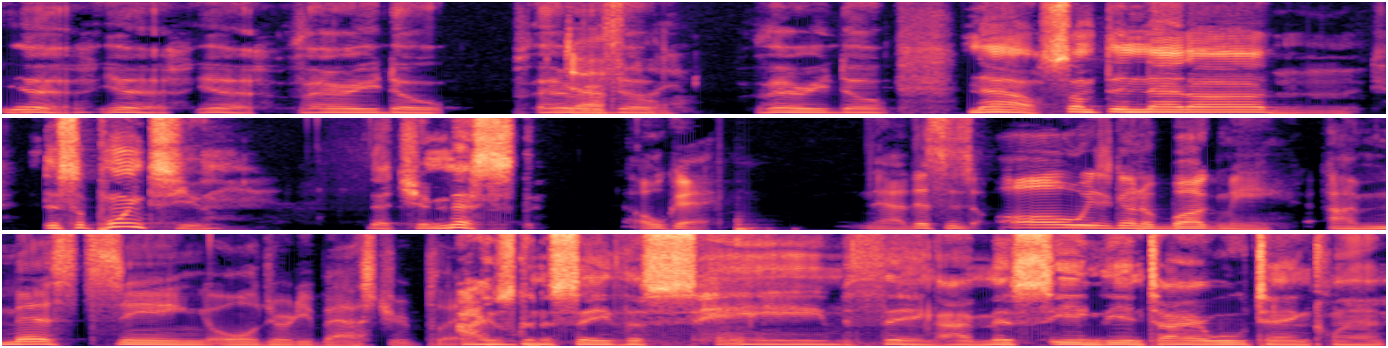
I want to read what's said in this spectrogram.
Yeah. Yeah. Yeah. Very dope. Very definitely. dope. Very dope. Now, something that uh Mm. disappoints you that you missed. Okay. Now this is always gonna bug me. I missed seeing Ol' Dirty Bastard play. I was gonna say the same thing. I missed seeing the entire Wu Tang Clan.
